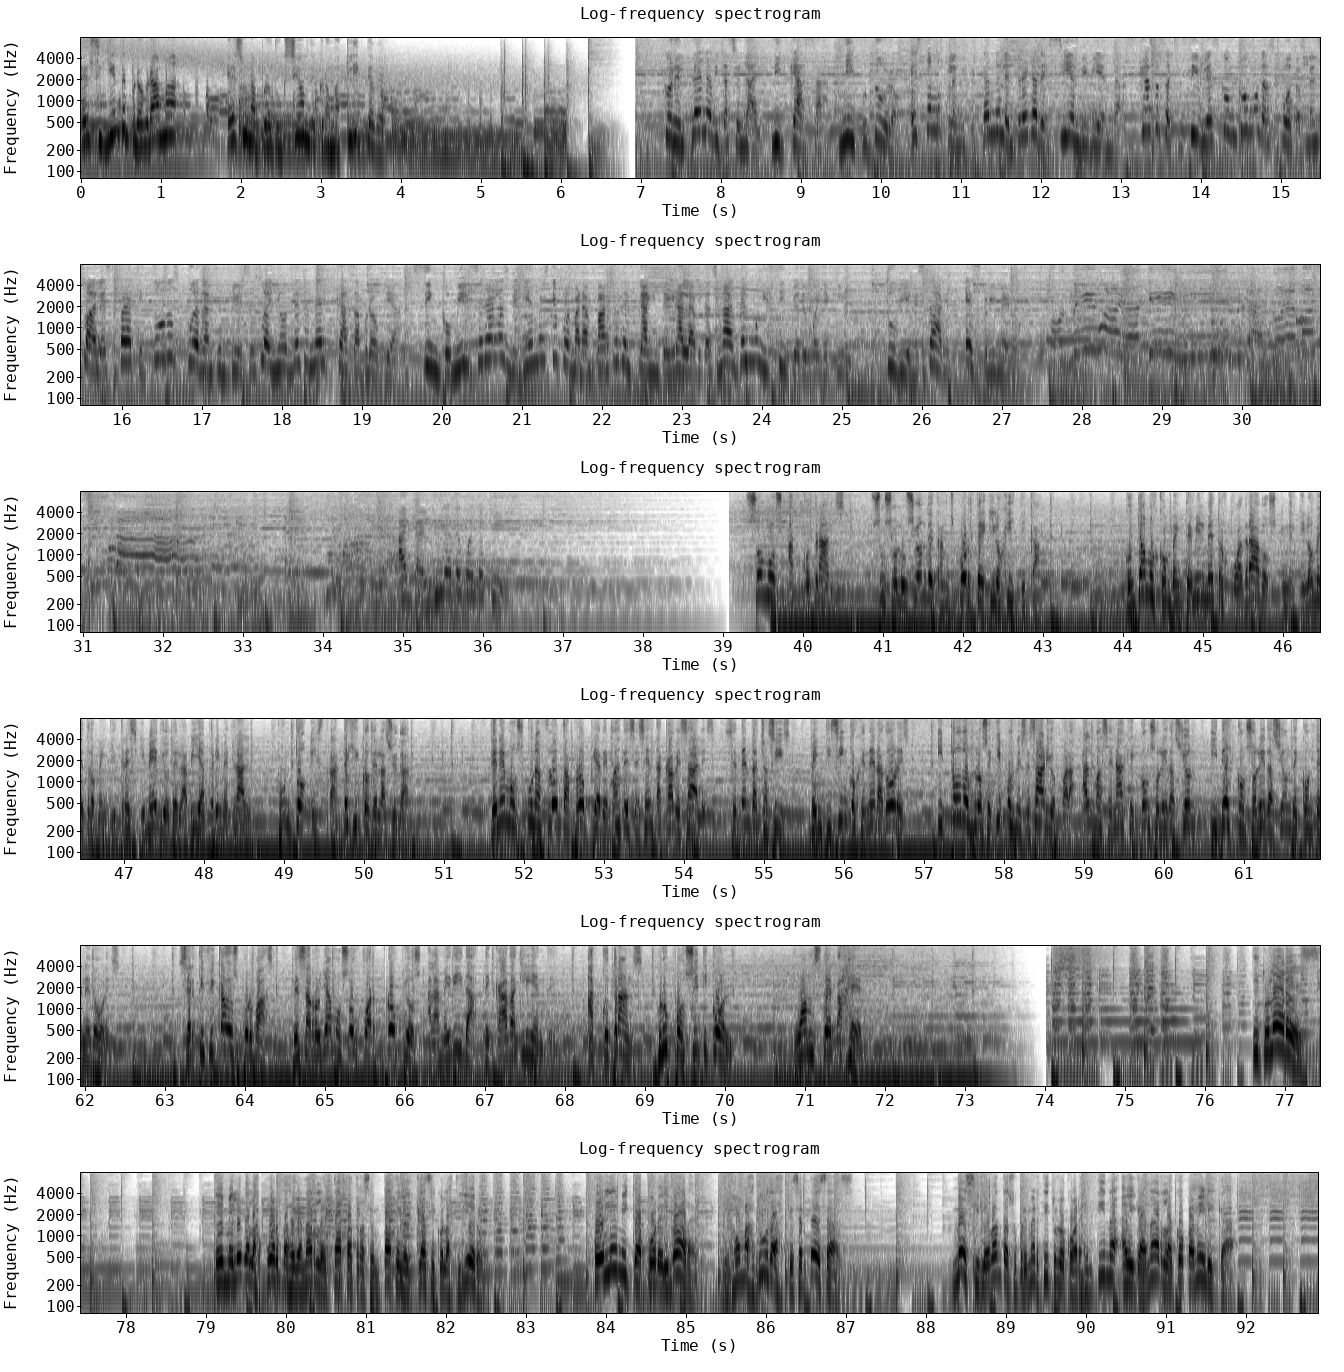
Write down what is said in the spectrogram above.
El siguiente programa es una producción de Chroma Click TV. Con el plan habitacional Mi Casa, Mi Futuro, estamos planificando la entrega de 100 viviendas, casas accesibles con cómodas cuotas mensuales para que todos puedan cumplir su sueño de tener casa propia. 5.000 serán las viviendas que formarán parte del plan integral habitacional del municipio de Guayaquil. Tu bienestar es primero. Por mi Alcaldía de Guayaquil. Somos Atcotrans, su solución de transporte y logística. Contamos con 20.000 metros cuadrados en el kilómetro 23 y medio de la vía perimetral, punto estratégico de la ciudad. Tenemos una flota propia de más de 60 cabezales, 70 chasis, 25 generadores y todos los equipos necesarios para almacenaje, consolidación y desconsolidación de contenedores. Certificados por BASC, desarrollamos software propios a la medida de cada cliente. Atcotrans, Grupo Citycol, One Step Ahead. Titulares. M lega las puertas de ganar la etapa tras empate en el clásico lastillero. Polémica por el VAR. Dejó más dudas que certezas. Messi levanta su primer título con Argentina al ganar la Copa América.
